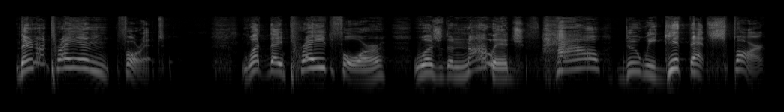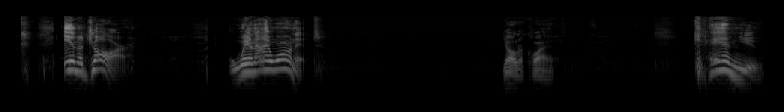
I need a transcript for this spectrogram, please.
They're not praying for it. What they prayed for was the knowledge how do we get that spark in a jar when I want it? Y'all are quiet. Can you?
